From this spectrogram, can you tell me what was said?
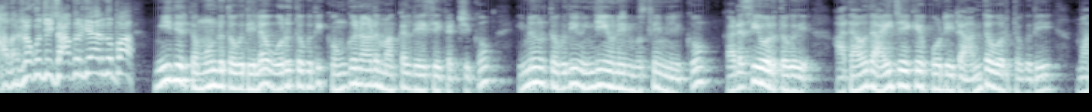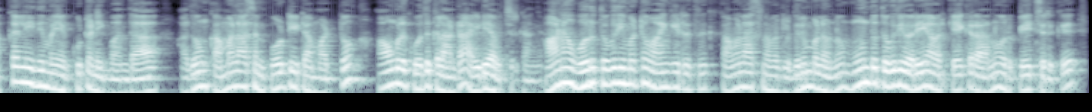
அவர்ல கொஞ்சம் ஜாக்கிரதையா இருங்கப்பா. மீதி இருக்க மூன்று தொகுதியில ஒரு தொகுதி கொங்கு நாடு மக்கள் தேசிய கட்சிக்கும் இன்னொரு தொகுதி இந்திய யூனியன் முஸ்லீம் லீக்கும் கடைசி ஒரு தொகுதி அதாவது ஐஜேகே போட்டிட்ட அந்த ஒரு தொகுதி மக்கள் நீதி மைய கூட்டணிக்கு வந்தா அதுவும் கமல்ஹாசன் போட்டிட்டா மட்டும் அவங்களுக்கு ஒதுக்கலான்ற ஐடியா வச்சிருக்காங்க. ஆனா ஒரு தொகுதி மட்டும் வாங்கிடுறதுக்கு கமல்ஹாசன் அவர்கள் விரும்பலன்னு மூன்று தொகுதி வரையும் அவர் கேட்கிறாருன்னு ஒரு பேச்சு இருக்கு.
